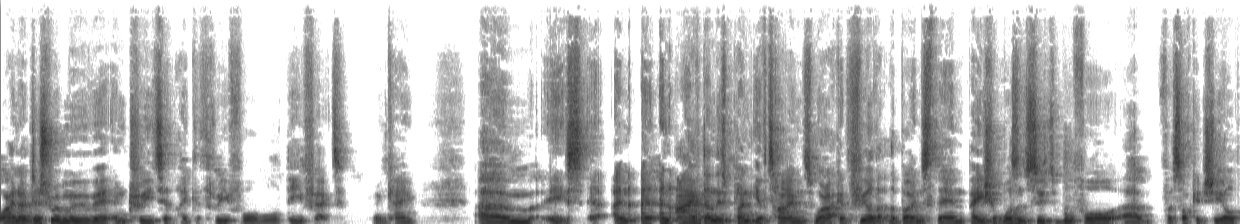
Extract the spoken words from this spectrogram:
why not just remove it and treat it like a three, four wall defect? Okay. Um, it's and and I've done this plenty of times where I could feel that the bone's thin. Patient wasn't suitable for um, for socket shield.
